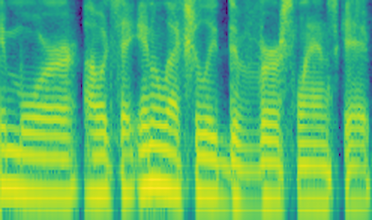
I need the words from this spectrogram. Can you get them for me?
a more i would say intellectually diverse landscape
